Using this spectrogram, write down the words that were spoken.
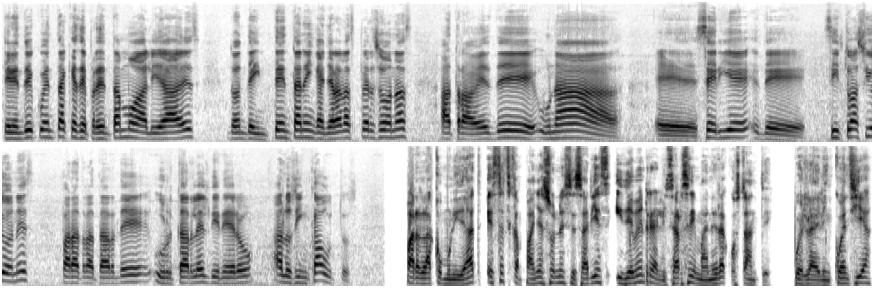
teniendo en cuenta que se presentan modalidades donde intentan engañar a las personas a través de una eh, serie de situaciones para tratar de hurtarle el dinero a los incautos. Para la comunidad, estas campañas son necesarias y deben realizarse de manera constante, pues la delincuencia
